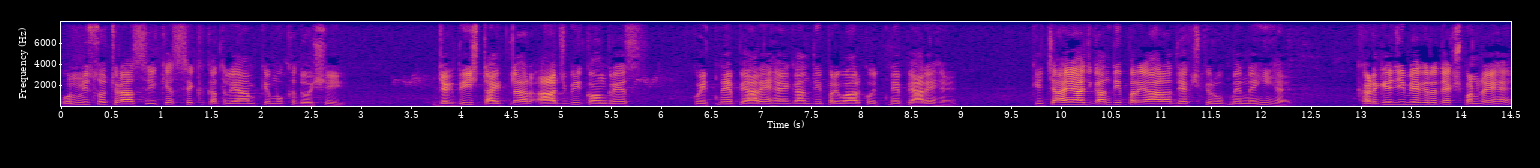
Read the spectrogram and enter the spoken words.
उन्नीस सौ चौरासी के सिख कत्लेआम के मुख्य दोषी जगदीश टाइटलर आज भी कांग्रेस को इतने प्यारे हैं, गांधी परिवार को इतने प्यारे हैं कि चाहे आज गांधी परिवार अध्यक्ष के रूप में नहीं है, खड़गे जी भी अगर अध्यक्ष बन रहे हैं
